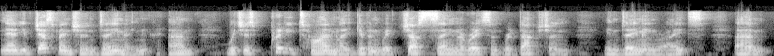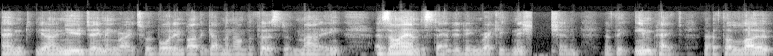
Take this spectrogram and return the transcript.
Now, you've just mentioned deeming, um, which is pretty timely given we've just seen a recent reduction in deeming rates. Um, and, you know, new deeming rates were brought in by the government on the 1st of May, as I understand it, in recognition of the impact of the low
